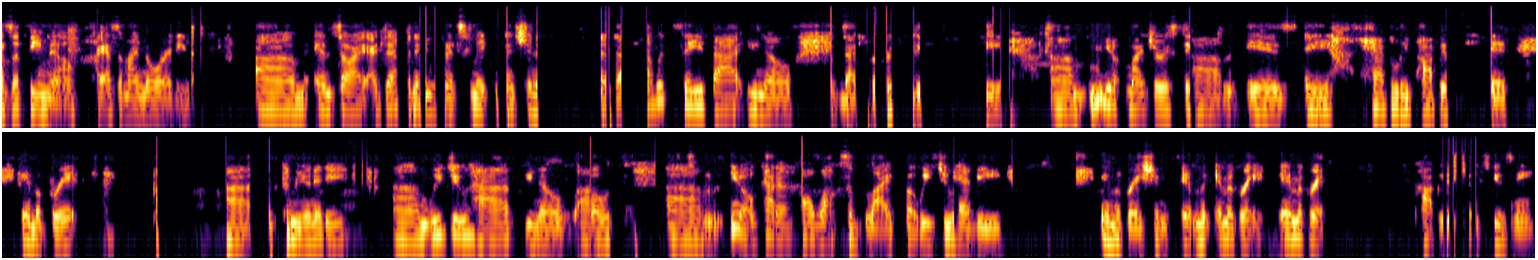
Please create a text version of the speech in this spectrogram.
as a female as a minority. Um, and so I, I, definitely wanted to make mention that. I would say that you know diversity um, you know my jurisdiction um, is a heavily populated immigrant uh, community. Um, we do have, you know, uh, both, um, you know, kind of all walks of life, but we do heavy immigration, immigrate, immigrant population, excuse me.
